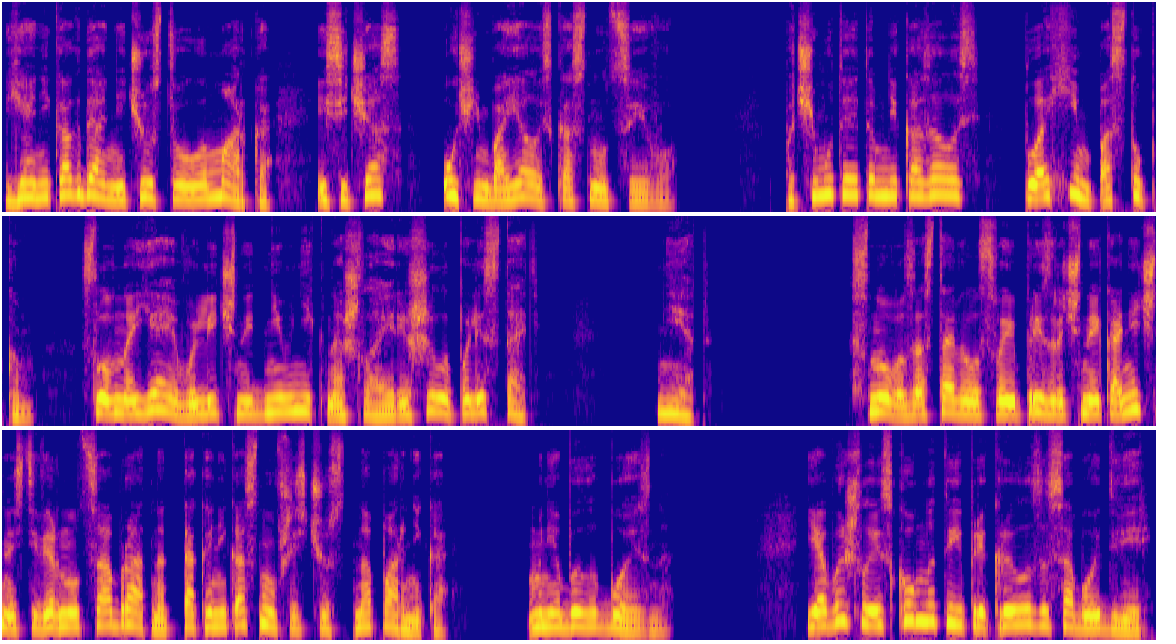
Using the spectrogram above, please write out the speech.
Я никогда не чувствовала Марка, и сейчас очень боялась коснуться его. Почему-то это мне казалось плохим поступком, словно я его личный дневник нашла и решила полистать. Нет. Снова заставила свои призрачные конечности вернуться обратно, так и не коснувшись чувств напарника. Мне было боязно. Я вышла из комнаты и прикрыла за собой дверь.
